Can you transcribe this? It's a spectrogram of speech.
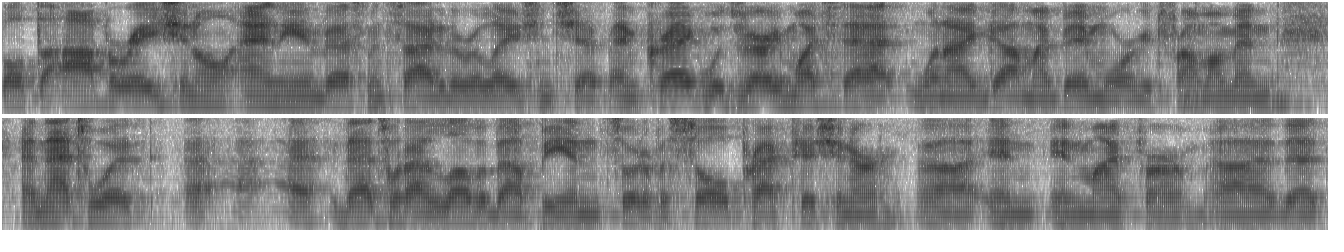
both the operational and the investment side of the relationship. And Craig was very much that when I got my Bay mortgage from him, and and that's what uh, I, that's what I love about being sort of a sole practitioner uh, in in my firm. Uh, that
